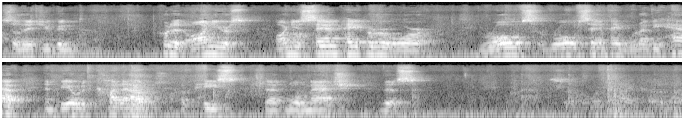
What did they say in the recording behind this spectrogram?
so that you can put it on your, on your sandpaper or rolls, roll of sandpaper, whatever you have, and be able to cut out a piece that will match this. So what can I cut it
